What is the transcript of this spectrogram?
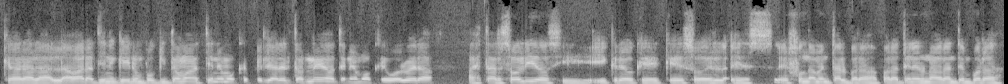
que ahora la, la vara tiene que ir un poquito más, tenemos que pelear el torneo, tenemos que volver a, a estar sólidos y, y creo que, que eso es, es, es fundamental para, para tener una gran temporada.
